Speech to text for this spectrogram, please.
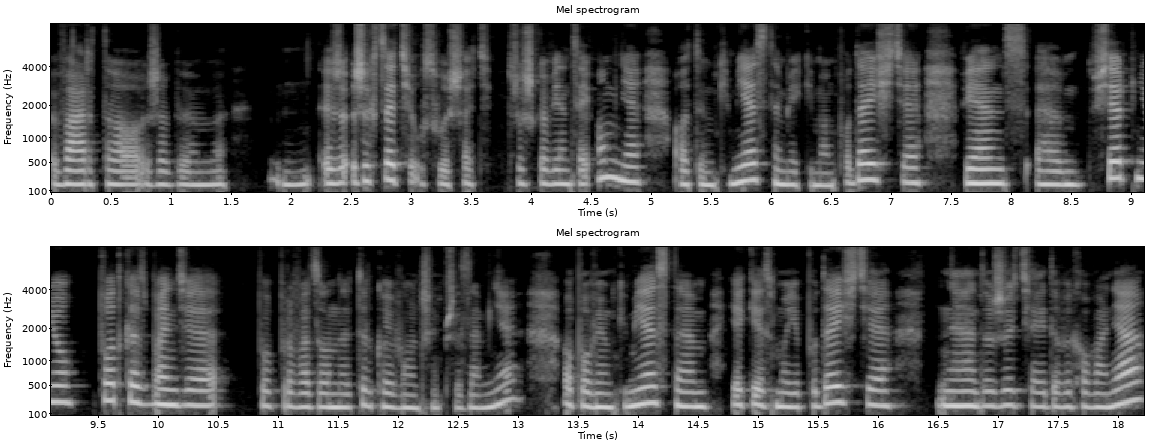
warto, żebym że, że chcecie usłyszeć troszkę więcej o mnie, o tym, kim jestem, jakie mam podejście. Więc w sierpniu podcast będzie poprowadzony tylko i wyłącznie przeze mnie. Opowiem, kim jestem, jakie jest moje podejście e, do życia i do wychowania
